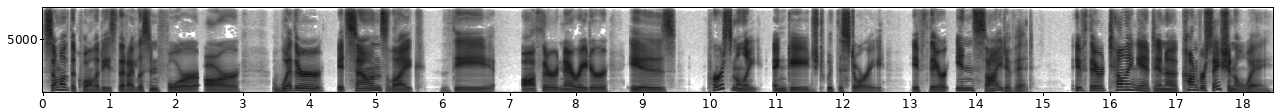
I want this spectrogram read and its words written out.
some of the qualities that I listen for are whether it sounds like the author narrator is personally engaged with the story, if they're inside of it, if they're telling it in a conversational way,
